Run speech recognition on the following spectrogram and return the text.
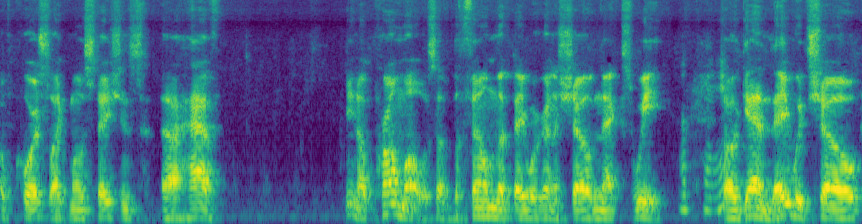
of course, like most stations, uh, have you know promos of the film that they were going to show next week. Okay. So again, they would show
